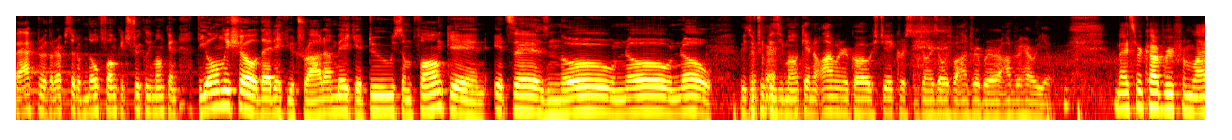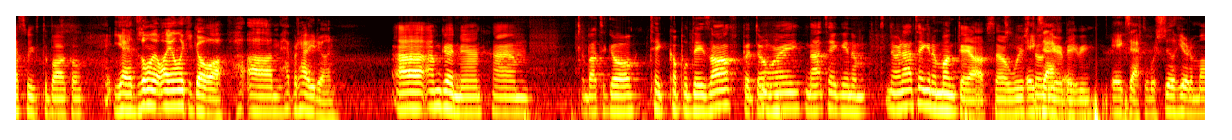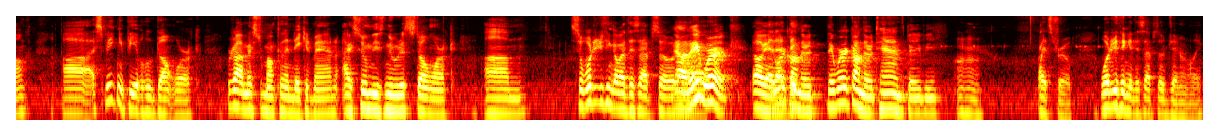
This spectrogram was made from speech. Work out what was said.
back to another episode of No Funkin' Strictly Monkin', the only show that if you try to make it do some funkin', it says no, no, no. Because we're too Okay. busy monkin'. I'm your co-host, Jake Christie, joined as always by Andre Barrera. Andre, how are you? Nice recovery from last week's debacle. Yeah, there's only I only could go up. Um, but how you doing? Uh, I'm good, man. I'm about to go take a couple days off, but don't Mhm. worry, not taking a no, we're not taking a monk day off, so we're still here, baby. Exactly. We're still here to monk. Uh, speaking of people who don't work, we're talking Mr. Monk and the Naked Man. I assume these nudists don't work. Um, so what did you think about this episode? No, they Uh, work. Oh yeah, they that- work they- on their they work on their tans, baby. Mm-hmm. That's true. What do you think of this episode generally?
